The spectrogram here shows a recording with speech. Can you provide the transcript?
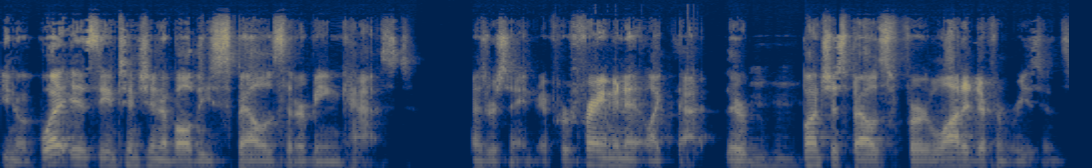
You know, what is the intention of all these spells that are being cast? As we're saying, if we're framing it like that, there are a Mhm. bunch of spells for a lot of different reasons.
